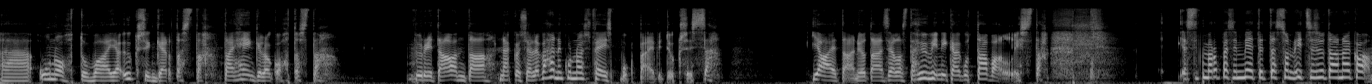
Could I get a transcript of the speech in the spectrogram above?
ää, unohtuvaa ja yksinkertaista tai henkilökohtaista pyritään antaa näköiselle vähän niin kuin noissa Facebook-päivityksissä – jaetaan jotain sellaista hyvin ikään kuin tavallista. Ja sitten mä rupesin miettimään, että tässä on itse asiassa jotain aika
